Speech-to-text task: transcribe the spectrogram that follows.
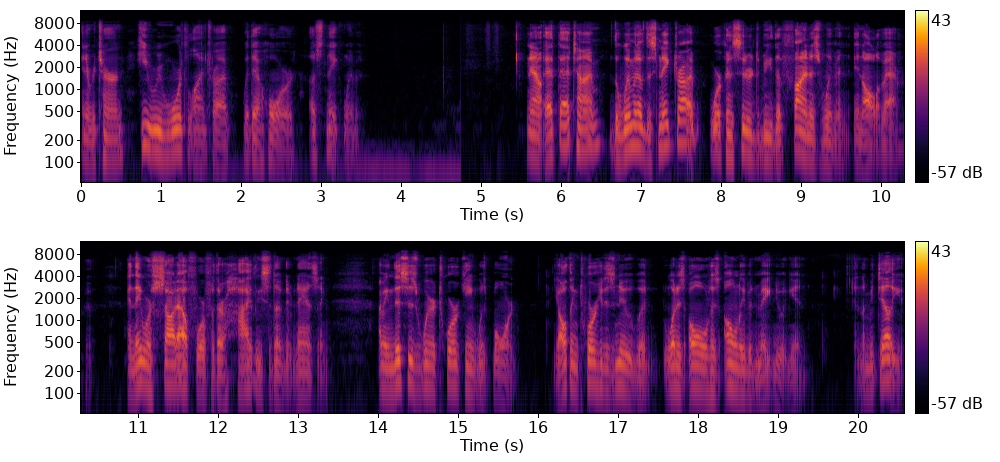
And in return, he would reward the lion tribe with a horde of snake women. Now, at that time, the women of the Snake tribe were considered to be the finest women in all of Africa, and they were sought out for for their highly seductive dancing. I mean, this is where twerking was born. Y'all think twerking is new, but what is old has only been made new again. And let me tell you,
